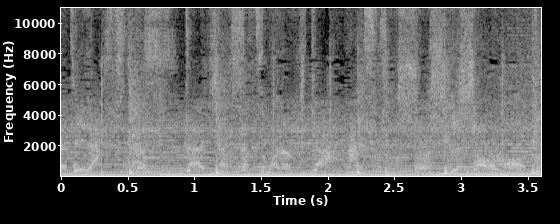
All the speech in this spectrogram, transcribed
profilaktykas Dajcie sercu mrówka, a stukrzesz i żołądka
